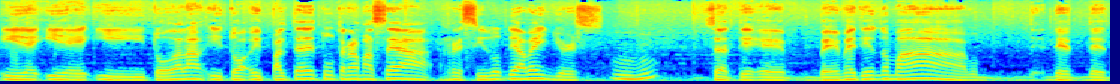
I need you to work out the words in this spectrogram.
Y, de- y, de- y toda la, y, to- y parte de tu trama sea residuos de Avengers. O sea, te- eh, ve metiendo más de-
